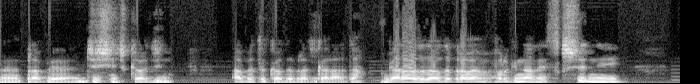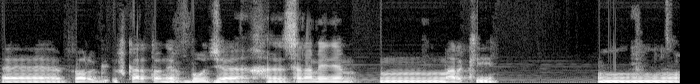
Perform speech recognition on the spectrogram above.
e, prawie 10 godzin, aby tylko odebrać Garalda. Garalda odebrałem w oryginalnej skrzyni, e, w, kartonie w budzie, z ramieniem mm, marki mm,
